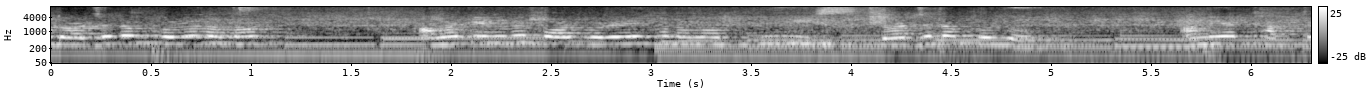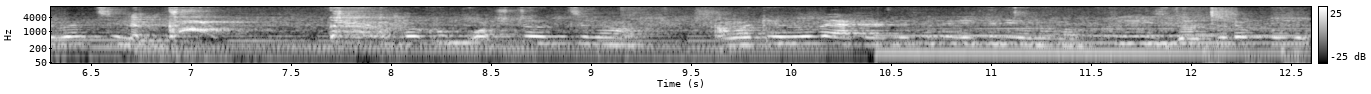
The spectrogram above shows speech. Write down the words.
দরজাটা খোলো না, মা। আমাকে এভাবে পর করে রেখো না, মা প্লিজ দরজাটা খোলো। আমি আর থাকতে পারছি না। আমার খুব কষ্ট হচ্ছে, মা। আমাকে এভাবে একা এখানে রেখে দিও না, মা। প্লিজ দরজাটা খোলো।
